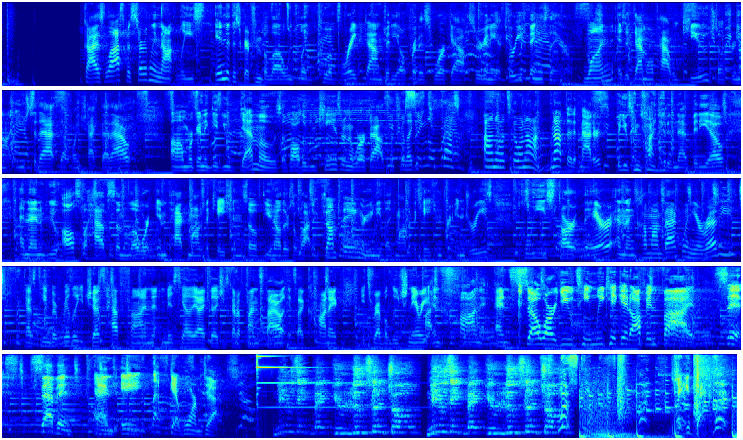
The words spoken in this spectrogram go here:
Guys, last but certainly not least, in the description below, we've linked to a breakdown video for this workout. So you're gonna get three things there. One is a demo of how we cue, so if you're not used to that, definitely check that out. Um, we're going to give you demos of all the routines during the workout. So if you're like, it's too fast, I don't know what's going on. Not that it matters, but you can find it in that video. And then we also have some lower impact modifications. So if you know there's a lot of jumping or you need like modification for injuries, please start there and then come on back when you're ready. Yes, team, but really just have fun. Miss Elliott, I feel like she's got a fun style. It's iconic, it's revolutionary, Iconic. and and so are you, team. We kick it off in five, six, seven, and eight. Let's get warmed up. Music make you lose control. Music make you lose control. Take it back.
